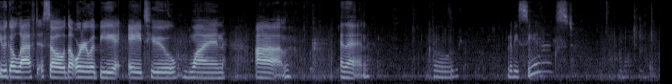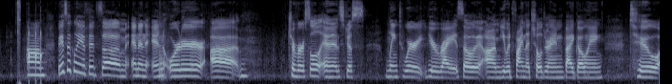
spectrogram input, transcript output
you would go left. So the order would be A2, 1, um, and then go, would it be C next? Um, basically, if it's um, in an in order um, traversal and it's just linked where you're right, so um, you would find the children by going to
